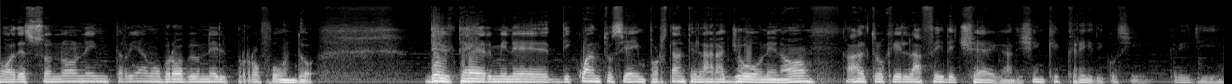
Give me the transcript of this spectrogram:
adesso non entriamo proprio nel profondo del termine, di quanto sia importante la ragione, no? Altro che la fede cieca, dici in che credi così? Credi,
